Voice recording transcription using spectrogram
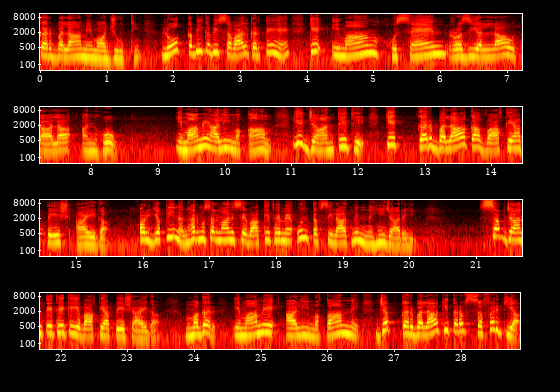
करबला में मौजूद थी, लोग कभी कभी सवाल करते हैं कि इमाम हुसैन रज़ी अल्लाह तहो इमाम आली मकाम, ये जानते थे कि करबला का वाक़ पेश आएगा। और यकीनन हर मुसलमान इससे वाकिफ है, मैं उन तफसीलात में नहीं जा रही। सब जानते थे कि यह वाक़ पेश आएगा, मगर इमाम आली मकाम ने जब करबला की तरफ़ सफ़र किया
